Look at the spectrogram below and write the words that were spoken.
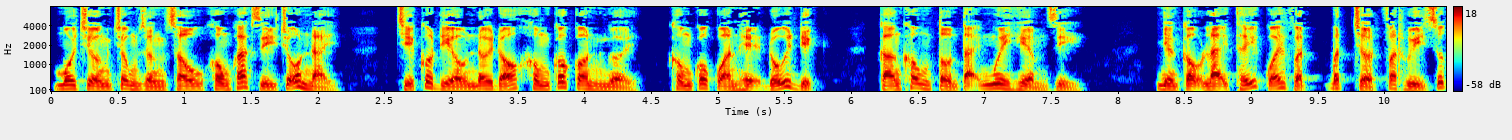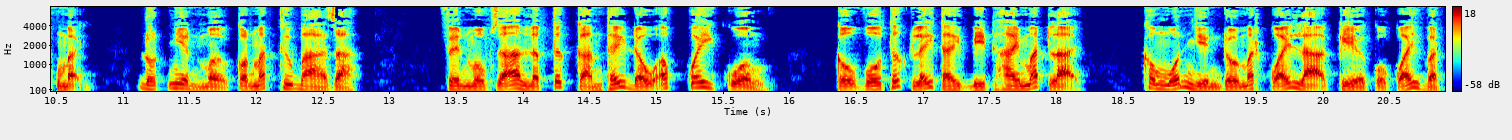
môi trường trong rừng sâu không khác gì chỗ này, chỉ có điều nơi đó không có con người, không có quan hệ đối địch, càng không tồn tại nguy hiểm gì. Nhưng cậu lại thấy quái vật bất chợt phát huy sức mạnh, đột nhiên mở con mắt thứ ba ra. Viên mục giã lập tức cảm thấy đầu óc quay cuồng. Cậu vô thức lấy tay bịt hai mắt lại, không muốn nhìn đôi mắt quái lạ kia của quái vật.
